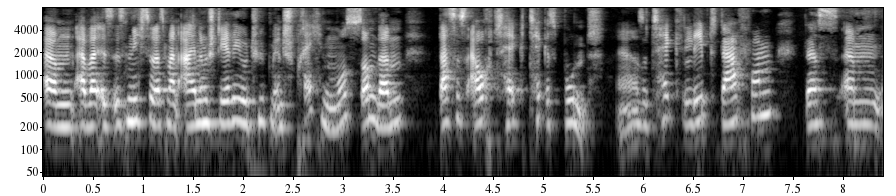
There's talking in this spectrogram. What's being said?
Ähm, aber es ist nicht so, dass man einem Stereotypen entsprechen muss, sondern das ist auch Tech. Tech ist bunt. Ja? Also Tech lebt davon, dass ähm,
